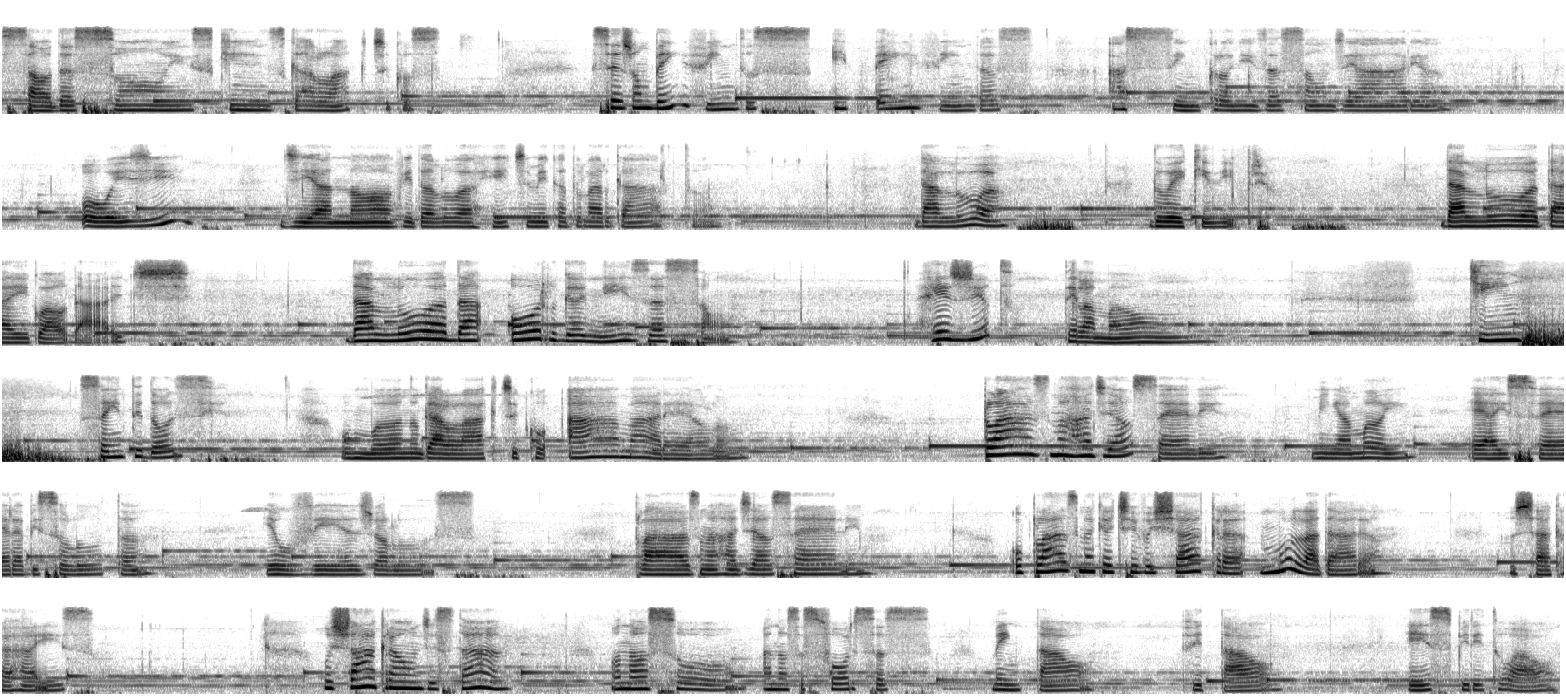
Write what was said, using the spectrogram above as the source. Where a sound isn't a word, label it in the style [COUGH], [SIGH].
Saudações, Kins galácticos. Sejam bem-vindos e bem-vindas à sincronização diária. Hoje, dia 9 da lua rítmica do lagarto, da lua do equilíbrio, da lua da igualdade, da lua da organização, regido pela mão. Kim 112, humano galáctico amarelo, plasma radial Celi, minha mãe é a esfera absoluta, eu vejo a luz. Plasma radial Celi o plasma que ativa o chakra Muladhara, o chakra raiz. O chakra onde está o nosso, as nossas forças mental, vital, espiritual.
